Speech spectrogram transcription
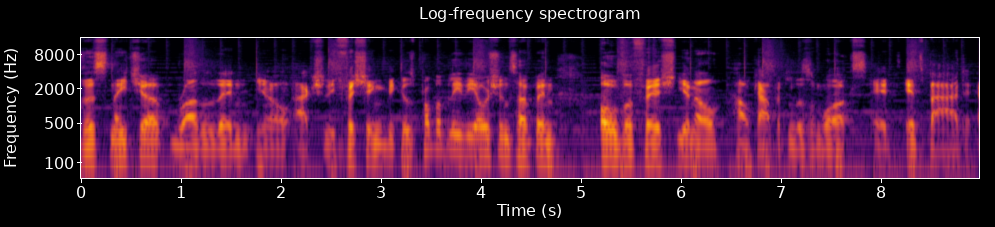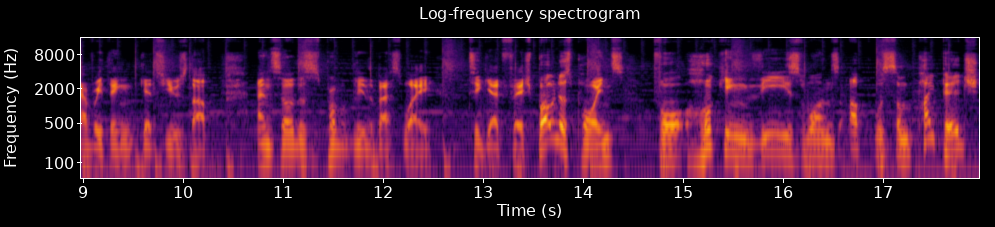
this nature rather than, you know, actually fishing because probably the oceans have been overfished. You know how capitalism works. It, it's bad. Everything gets used up. And so this is probably the best way to get fish. Bonus points for hooking these ones up with some pipage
